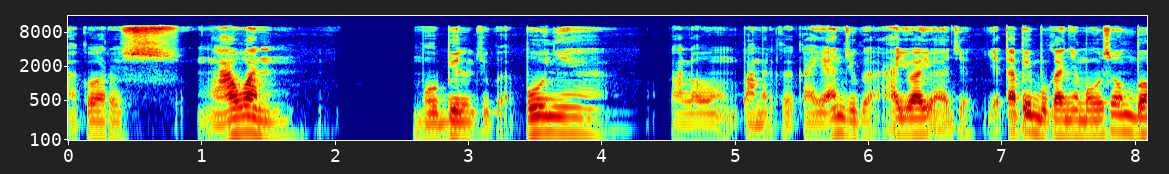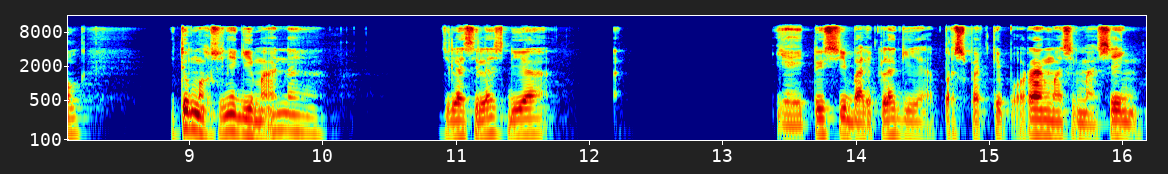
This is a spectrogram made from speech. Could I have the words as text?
aku harus ngelawan. Mobil juga punya. Kalau pamer kekayaan juga ayo-ayo aja. Ya tapi bukannya mau sombong. Itu maksudnya gimana? Jelas-jelas dia ya itu sih balik lagi ya perspektif orang masing-masing.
